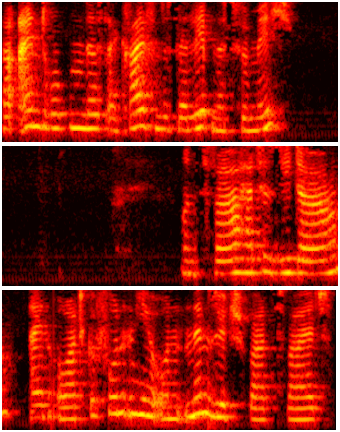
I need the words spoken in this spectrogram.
beeindruckendes, ergreifendes Erlebnis für mich. Und zwar hatte sie da einen Ort gefunden, hier unten im Südschwarzwald.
